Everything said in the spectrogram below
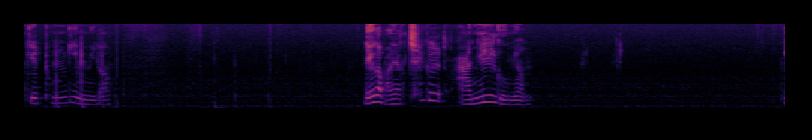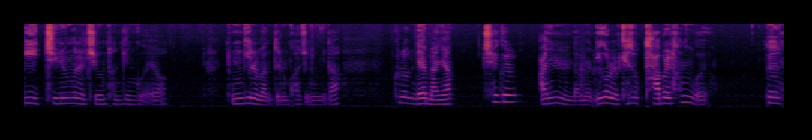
이게 동기입니다. 내가 만약 책을 안 읽으면 이 질문을 지금 던진 거예요. 동기를 만드는 과정입니다. 그럼 내 만약 책을 안 읽는다면 이걸 계속 답을 하는 거예요. 그래서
